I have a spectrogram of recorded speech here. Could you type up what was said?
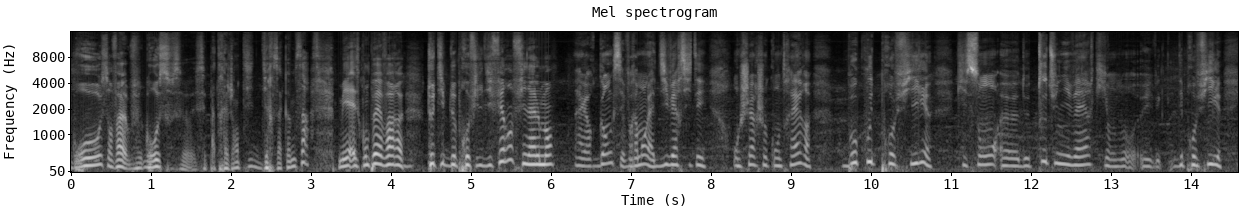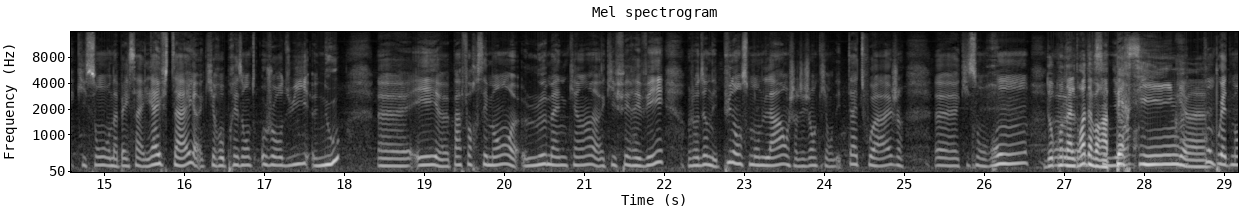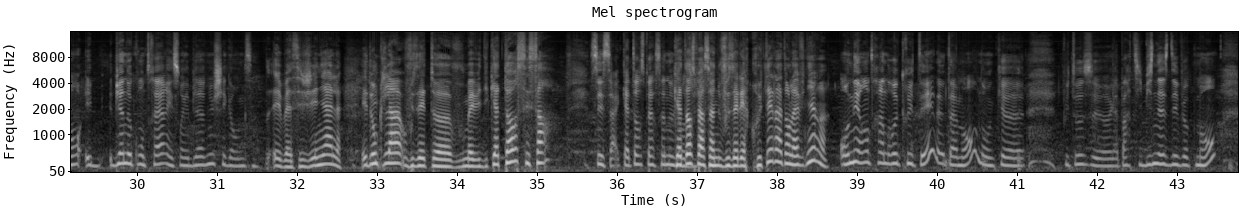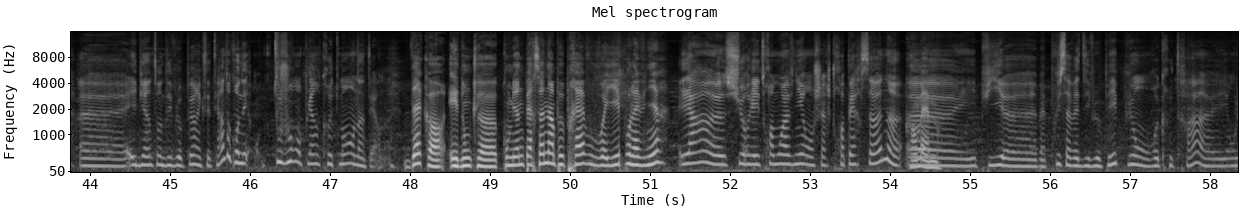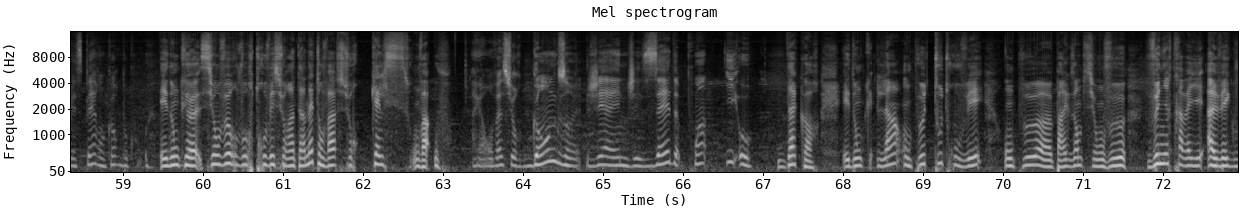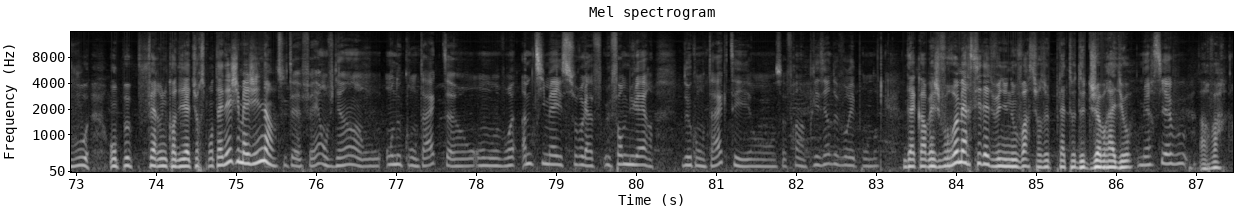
grosse, enfin grosse, c'est- pas très gentil de dire ça comme ça. Mais est-ce qu'on peut avoir tout type de profils différents finalement? Alors gang, c'est vraiment la diversité. On cherche au contraire beaucoup de profils qui sont euh, de tout univers, qui ont euh, des profils qui sont, on appelle ça lifestyle, qui représentent aujourd'hui nous, euh, et pas forcément le mannequin qui fait rêver. Aujourd'hui, on n'est plus dans ce monde-là. On cherche des gens qui ont des tatouages, qui sont ronds, Donc on a le droit d'avoir un piercing. Ah, complètement. Et bien au contraire, ils sont les bienvenus chez Gangs. Eh ben c'est génial. Et donc là, vous êtes, vous m'avez dit 14, c'est ça? C'est ça, 14 personnes aujourd'hui. 14 personnes. Vous allez recruter là dans l'avenir? On est en train de recruter notamment, donc euh, plutôt sur la partie business développement euh, et bientôt développeur, etc. Donc on est toujours en plein recrutement en interne. D'accord. Et donc euh, combien de personnes à peu près vous voyez pour l'avenir? Là, euh, sur les trois mois à venir, on cherche trois personnes. Quand même. Et puis, bah, plus ça va se développer, plus on recrutera et on l'espère encore beaucoup. Et donc si on veut vous retrouver sur internet, on va sur quel on va où? Alors on va sur gangs, G-A-N-G-Z.io. D'accord. Et donc là, on peut tout trouver. On peut, euh, par exemple, si on veut venir travailler avec vous, on peut faire une candidature spontanée, j'imagine? Tout à fait, on vient, on, on nous contacte, on, on envoie un petit mail sur la- le formulaire de contact et on se fera un plaisir de vous répondre. D'accord. ben, je vous remercie d'être venu nous voir sur le plateau de Job Radio. Merci à vous. Au revoir.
